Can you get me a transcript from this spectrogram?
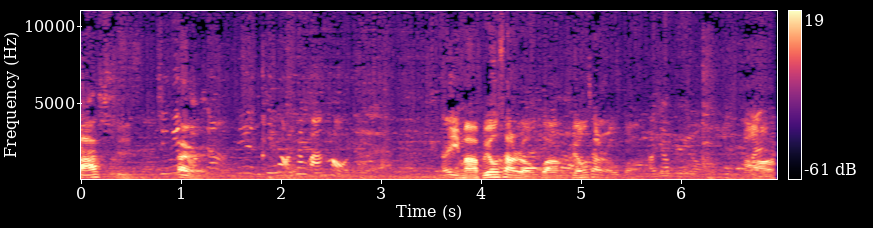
八十二？今天好像今天今天好像蛮好的耶。可以吗？不用上柔光，不用上柔光。好像不用。好，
